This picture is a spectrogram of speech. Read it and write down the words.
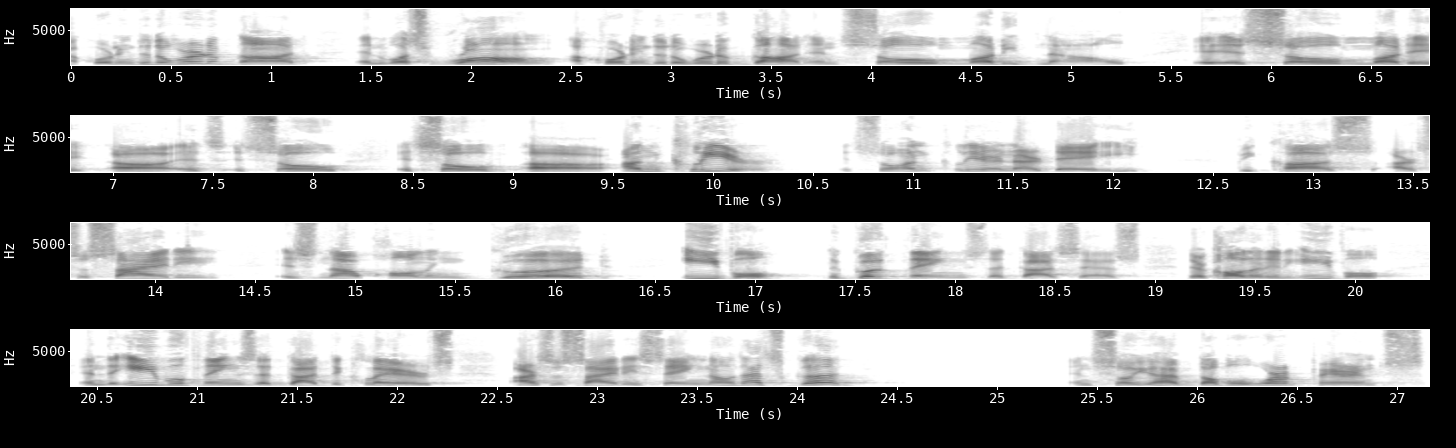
according to the Word of God and what's wrong according to the Word of God. And so muddied now, it is so muddy, uh, it's, it's so, it's so uh, unclear. It's so unclear in our day because our society is now calling good evil. The good things that God says, they're calling it evil. And the evil things that God declares, our society is saying, no, that's good. And so you have double work, parents.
